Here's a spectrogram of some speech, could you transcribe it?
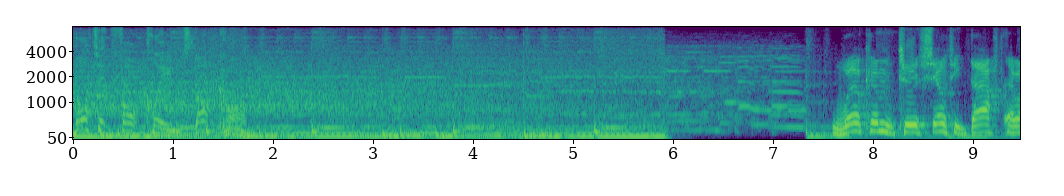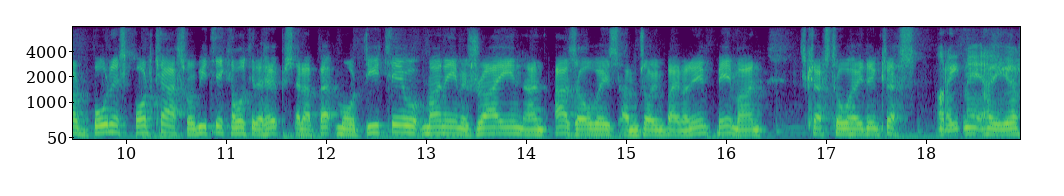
notitfaultclaims.com. Welcome to Celtic Daft, our bonus podcast where we take a look at the hoops in a bit more detail. My name is Ryan, and as always, I'm joined by my name, main man, it's Chris Toll. How you doing, Chris? All right, mate. How are you?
